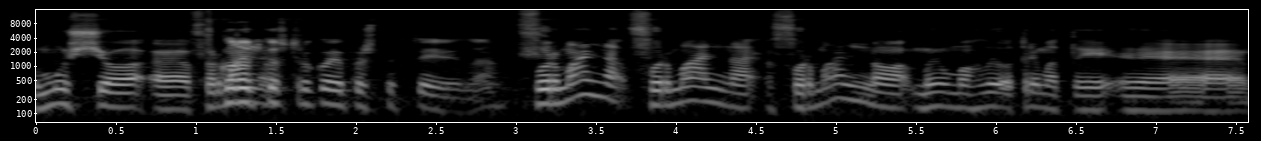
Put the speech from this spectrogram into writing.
Тому що е, формально... короткостроковій перспективі, да? Формально, формально, формально ми могли отримати е,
